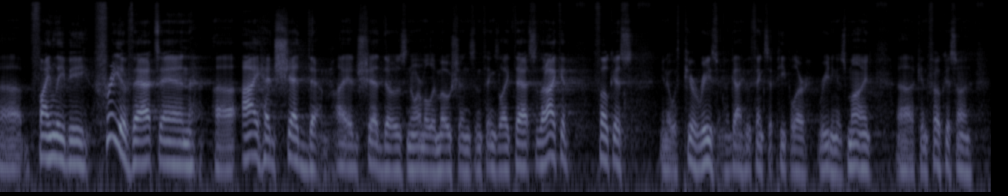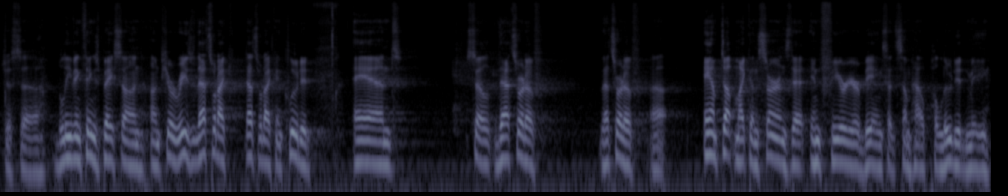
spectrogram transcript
uh, finally be free of that, and uh, I had shed them. I had shed those normal emotions and things like that so that I could focus. You know, with pure reason, a guy who thinks that people are reading his mind uh, can focus on just uh, believing things based on, on pure reason. That's what I that's what I concluded, and so that sort of that sort of uh, amped up my concerns that inferior beings had somehow polluted me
